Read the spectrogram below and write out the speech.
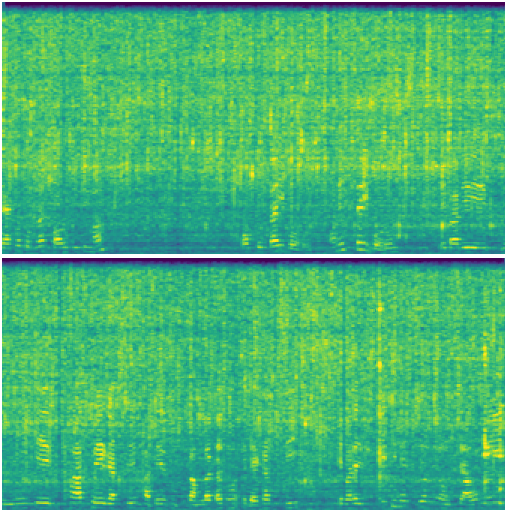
দেখো তোমরা সরপুটি মাছ কতটাই বড়, অনেকটাই বড়। এবারে মেয়েকে ভাত হয়ে গেছে। ভাতের গামলাটা তোমাকে দেখাচ্ছি। এবারে টিফিনের জন্য চাউমিন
